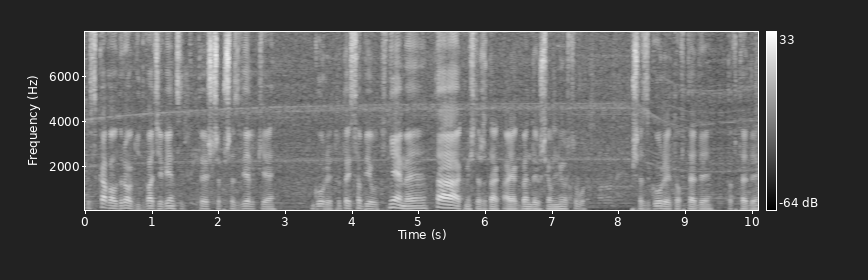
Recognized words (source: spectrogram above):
To jest kawał drogi, 2900 to jeszcze przez wielkie góry. Tutaj sobie utniemy. Tak, myślę, że tak. A jak będę już ją niósł przez góry, to wtedy, to wtedy,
